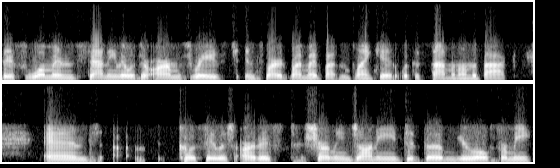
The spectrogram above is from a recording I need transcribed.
this woman standing there with her arms raised, inspired by my button blanket with a salmon on the back. And uh, Coast Salish artist Charlene Johnny did the mural for me.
